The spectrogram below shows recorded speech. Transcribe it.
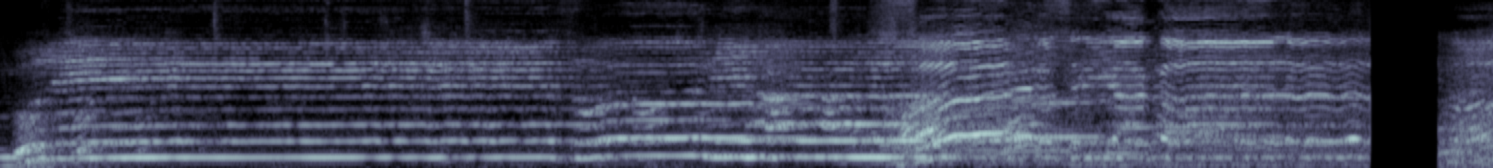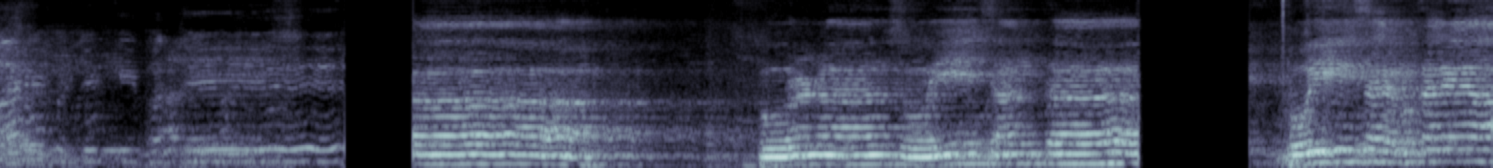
ਪੂਰਨ ਸੋਈ ਸੰਤ। ਹੋਈ ਸਰਬ ਕਲਿਆਣ।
